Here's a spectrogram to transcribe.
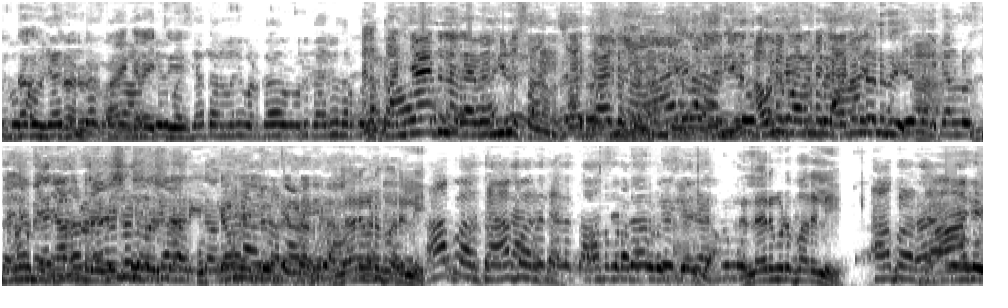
ഇതൊക്കെ ഭയങ്കരമായിട്ട് അല്ല പഞ്ചായത്തിലെ റവന്യൂന്റെ സ്ഥലമാണ് സർക്കാരിന്റെ സ്ഥലമാണ് അവർ പറഞ്ഞ എല്ലാരും കൂടെ പറയില്ലേ എല്ലാരും കൂടെ പറയില്ലേ ആകെ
